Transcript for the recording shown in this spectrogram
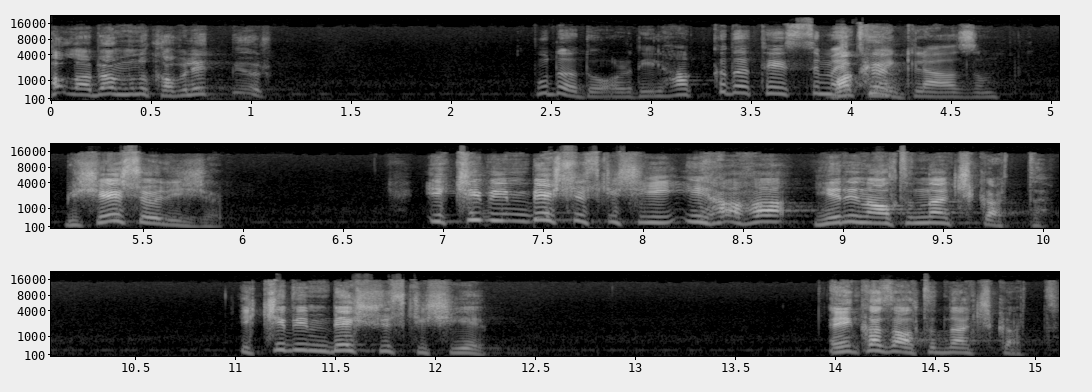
Vallahi ben bunu kabul etmiyorum. Bu da doğru değil. Hakkı da teslim Bakın. etmek lazım. Bir şey söyleyeceğim. 2500 kişiyi İHA yerin altından çıkarttı. 2500 kişiyi enkaz altından çıkarttı.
